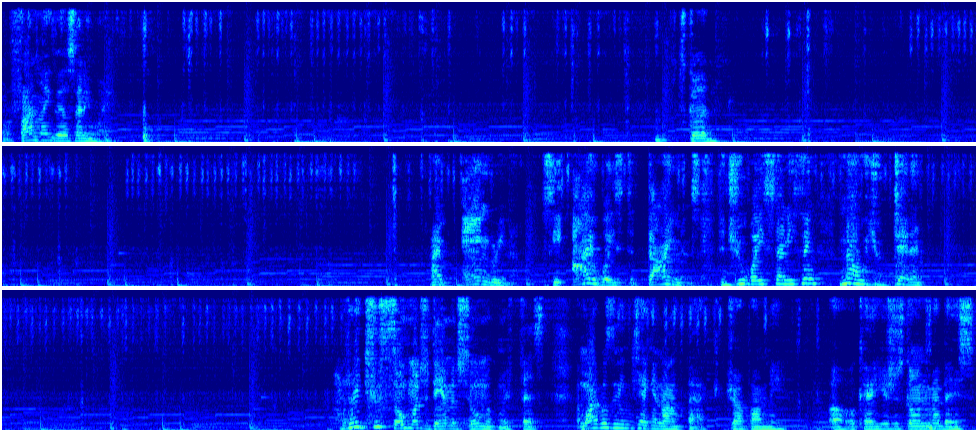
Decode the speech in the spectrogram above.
we're fine like this anyway. It's good. I'm angry now. See, I wasted diamonds. Did you waste anything? No, you didn't. How did I do so much damage to him with my fist? And why wasn't he taking knockback? Drop on me. Oh, okay, you're just going to my base.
